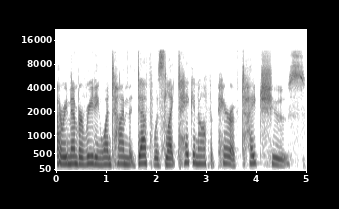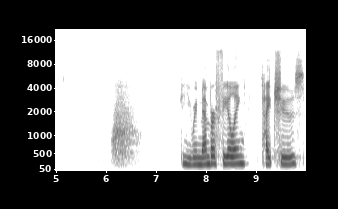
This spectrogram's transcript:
I remember reading one time that death was like taking off a pair of tight shoes. Can you remember feeling tight shoes?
